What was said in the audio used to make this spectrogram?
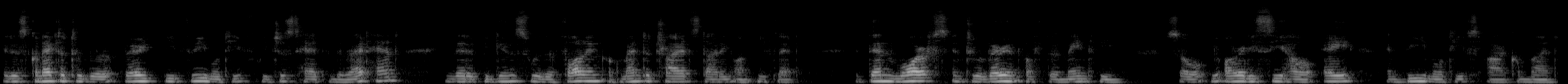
It is connected to the varied B3 motif we just had in the right hand in that it begins with a falling augmented triad starting on E flat. It then morphs into a variant of the main theme, so you already see how A and B motifs are combined.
